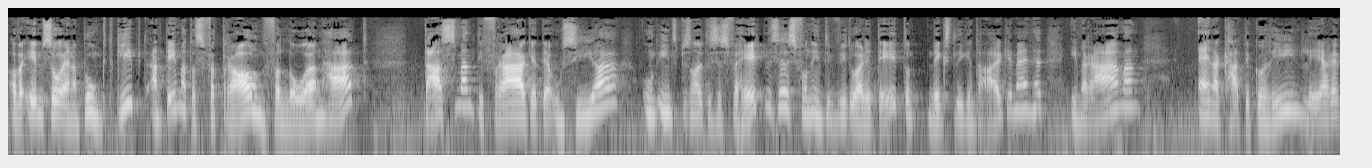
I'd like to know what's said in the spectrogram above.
aber eben so einen Punkt gibt, an dem man das Vertrauen verloren hat, dass man die Frage der Usia und insbesondere dieses Verhältnisses von Individualität und nächstliegender Allgemeinheit im Rahmen einer Kategorienlehre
